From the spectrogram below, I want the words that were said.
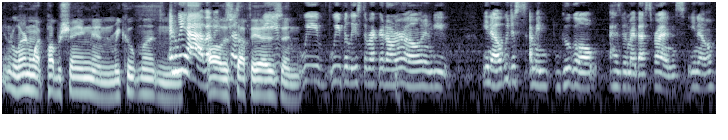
you know, learn what publishing and recoupment and, and we have I all mean, this stuff is, we've, and we've we've released the record on our own, and we, you know, we just I mean, Google has been my best friend. You know,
